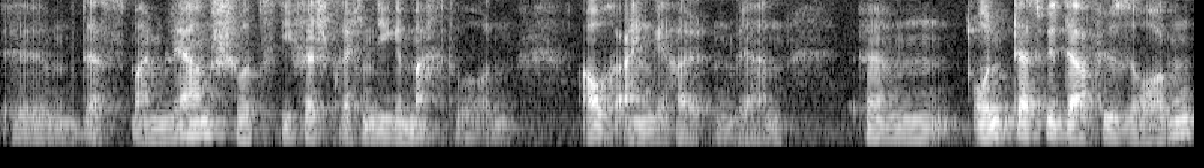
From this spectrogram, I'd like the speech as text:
äh, dass beim Lärmschutz die Versprechen, die gemacht wurden, auch eingehalten werden. Ähm, und dass wir dafür sorgen,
